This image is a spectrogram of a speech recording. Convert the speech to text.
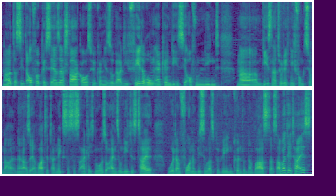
Ne? Das sieht auch wirklich sehr, sehr stark aus. Wir können hier sogar die Federung erkennen, die ist hier offen liegend. Ne? Ähm, die ist natürlich nicht funktional. Ne? Also erwartet da nichts. Das ist eigentlich nur so ein solides Teil, wo ihr dann vorne ein bisschen was bewegen könnt und dann war es das. Aber Details,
